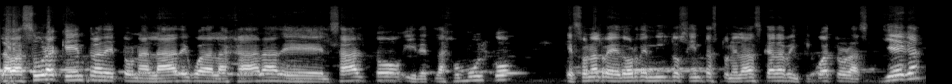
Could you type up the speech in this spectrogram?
La basura que entra de Tonalá, de Guadalajara, de El Salto y de Tlajomulco, que son alrededor de 1.200 toneladas cada 24 horas, llega,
